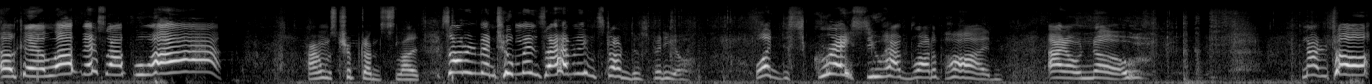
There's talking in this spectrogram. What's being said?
I love this Afua. Ah! I almost tripped on the slide. It's already been two minutes. I haven't even started this video. What disgrace you have brought upon. I don't know. Not at all.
